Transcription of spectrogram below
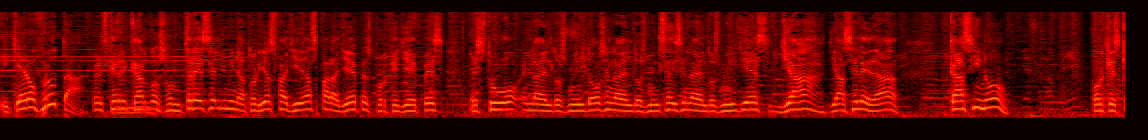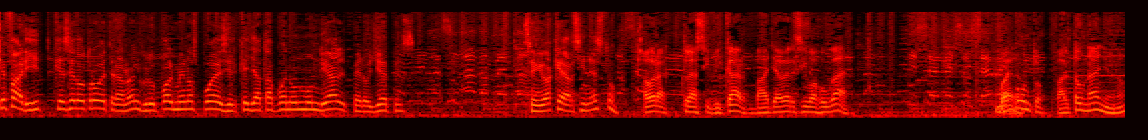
Y quiero fruta. Pero es que Ricardo, son tres eliminatorias fallidas para Yepes, porque Yepes estuvo en la del 2002, en la del 2006, en la del 2010. Ya, ya se le da. Casi no. Porque es que Farid, que es el otro veterano del grupo, al menos puede decir que ya tapó en un mundial, pero Yepes se iba a quedar sin esto. Ahora, clasificar, vaya a ver si va a jugar. Buen punto. Falta un año, ¿no?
